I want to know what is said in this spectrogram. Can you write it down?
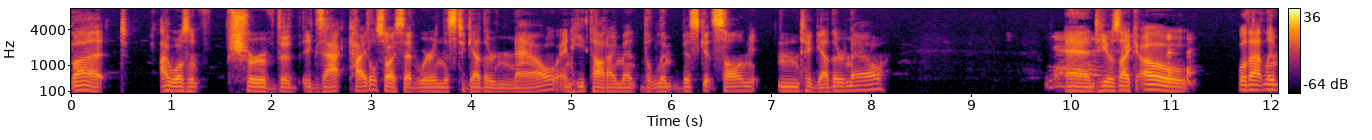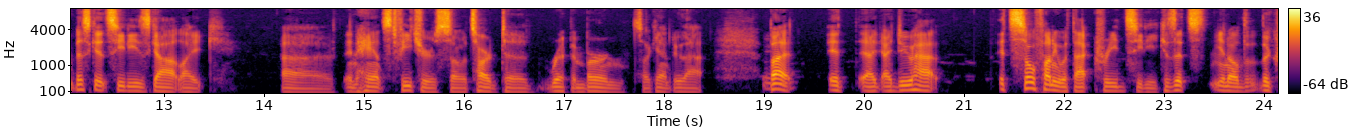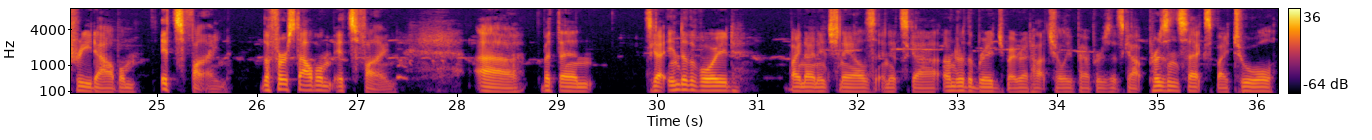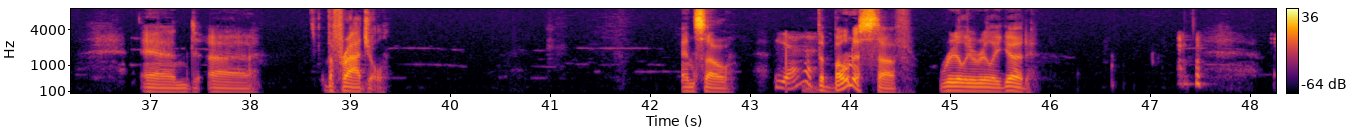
but I wasn't sure of the exact title, so I said "We're in This Together Now," and he thought I meant the Limp Bizkit song "In Together Now," No. and he was like, "Oh, well, that Limp Bizkit CD's got like uh, enhanced features, so it's hard to rip and burn, so I can't do that." Mm. but it I, I do have it's so funny with that creed cd because it's you know the, the creed album it's fine the first album it's fine uh but then it's got into the void by nine inch nails and it's got under the bridge by red hot chili peppers it's got prison sex by tool and uh the fragile and so yeah. the bonus stuff really really good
